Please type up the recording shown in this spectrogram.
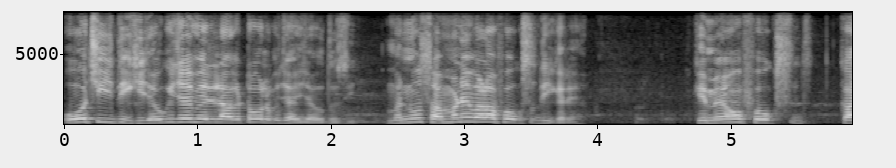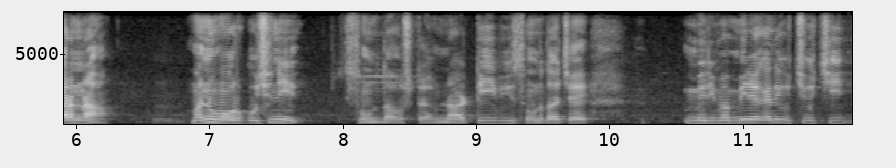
ਉਹ ਚੀਜ਼ ਦਿਖੀ ਜਾਊਗੀ ਜੇ ਮੇਰੇ ਲਾਗ ਢੋਲ ਵਜਾਈ ਜਾਓ ਤੁਸੀਂ। ਮੈਨੂੰ ਉਹ ਸਾਹਮਣੇ ਵਾਲਾ ਫੋਕਸ ਦਿਖ ਰਿਹਾ ਕਿ ਮੈਂ ਉਹ ਫੋਕਸ ਕਰਨਾ। ਮੈਨੂੰ ਹੋਰ ਕੁਝ ਨਹੀਂ ਸੁਣਦਾ ਉਸ ਟਾਈਮ ਨਾ ਟੀਵੀ ਸੁਣਦਾ, ਚਾਹੇ ਮੇਰੀ ਮੰਮੀ ਨੇ ਕਹਿੰਦੀ ਉੱਚੀ ਉੱਚੀ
